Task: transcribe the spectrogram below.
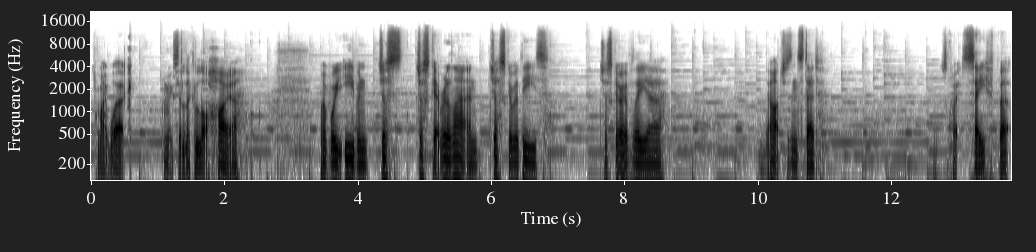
which might work. Makes it look a lot higher. Whether we even just just get rid of that and just go with these, just go with the, uh, the arches instead. It's quite safe, but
